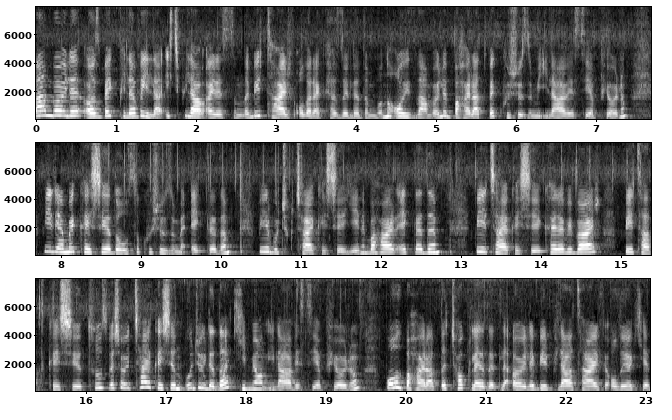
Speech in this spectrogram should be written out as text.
Ben böyle Özbek pilavıyla iç pilav arasında bir tarif olarak hazırladım bunu. O yüzden böyle baharat ve kuş üzümü ilavesi yapıyorum. Bir yemek kaşığı dolusu kuş üzümü ekledim. Bir buçuk çay kaşığı yeni bahar ekledim. Bir çay kaşığı karabiber, bir tatlı kaşığı tuz ve şöyle çay kaşığının ucuyla da kimyon ilavesi yapıyorum. Bol baharatlı çok lezzetli öyle bir pilav tarifi oluyor ki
